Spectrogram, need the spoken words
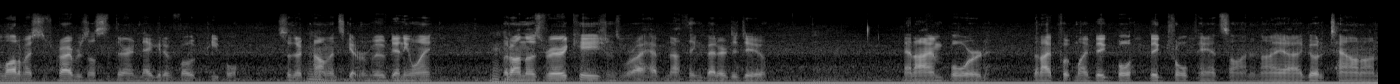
a lot of my subscribers, I'll sit there and negative vote people, so their comments get removed anyway. But on those rare occasions where I have nothing better to do, and I'm bored, then I put my big, bo- big troll pants on, and I uh, go to town on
